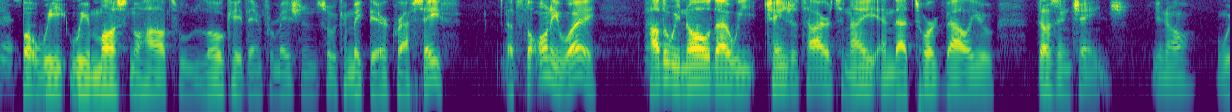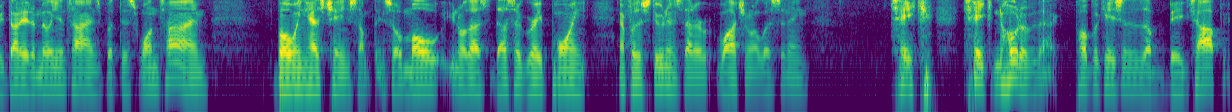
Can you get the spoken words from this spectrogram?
Yes. But we we must know how to locate the information so we can make the aircraft safe. That's the only way. How do we know that we change a tire tonight and that torque value doesn't change? You know, we've done it a million times, but this one time, Boeing has changed something. So Mo, you know, that's that's a great point. And for the students that are watching or listening, take take note of that. Publications is a big topic.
